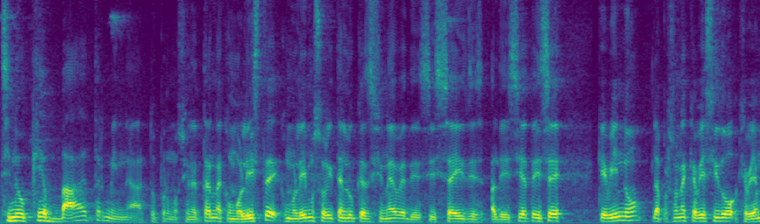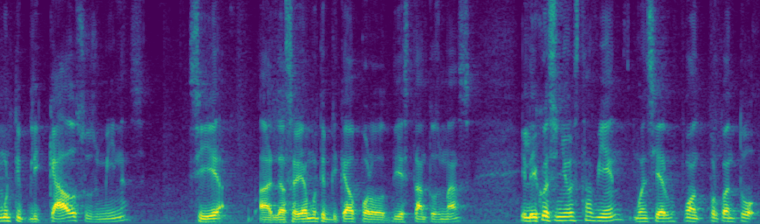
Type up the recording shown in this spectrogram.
sino que va a determinar tu promoción eterna. Como, leíste, como leímos ahorita en Lucas 19, 16 al 17, dice que vino la persona que había sido, que había multiplicado sus minas, sí, las había multiplicado por diez tantos más. Y le dijo el Señor, está bien, buen siervo, por cuanto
